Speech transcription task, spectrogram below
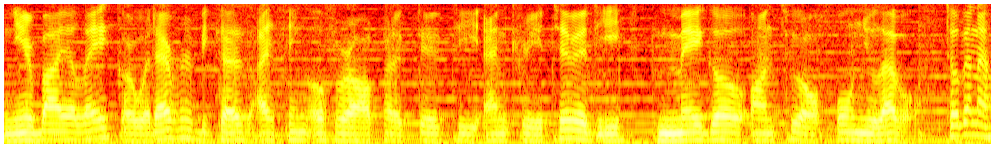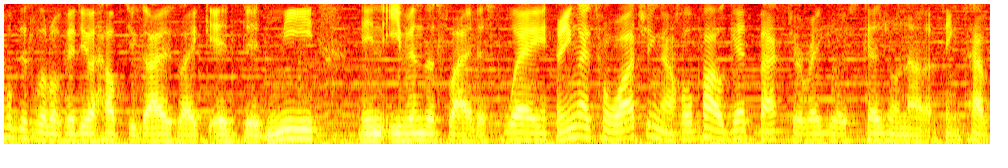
nearby a lake or whatever, because I think overall productivity and creativity may go onto a whole new level. Till then, I hope this little video helped you guys like it did me in even the slightest way. Thank you guys for watching. I hope I'll get back to a regular schedule now that things have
